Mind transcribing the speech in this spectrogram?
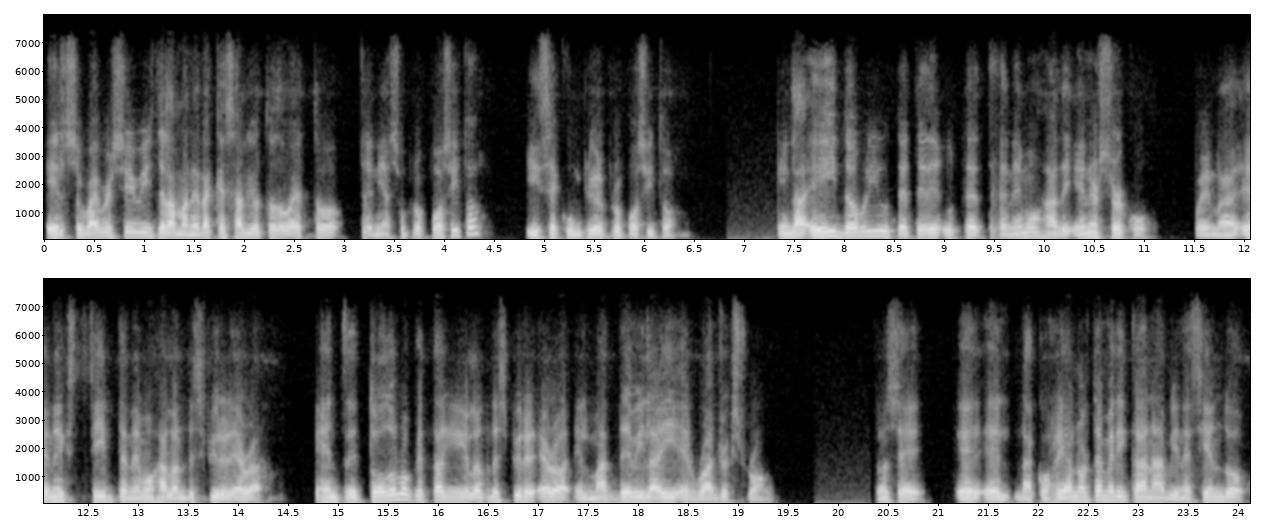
el Survivor Series, de la manera que salió todo esto, tenía su propósito y se cumplió el propósito. En la AEW usted, te- usted- tenemos a The Inner Circle, en la NXT tenemos al Undisputed Era. Entre todo lo que están en el Undisputed Era, el más débil ahí es Roderick Strong. Entonces, el- el- la correa norteamericana viene siendo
